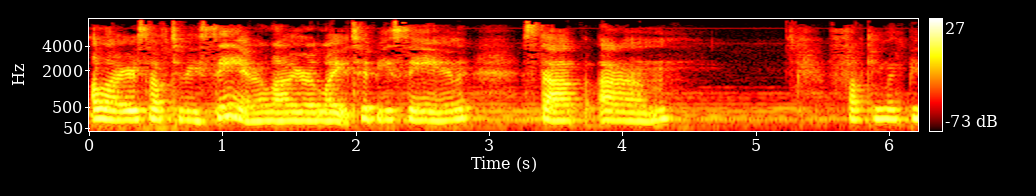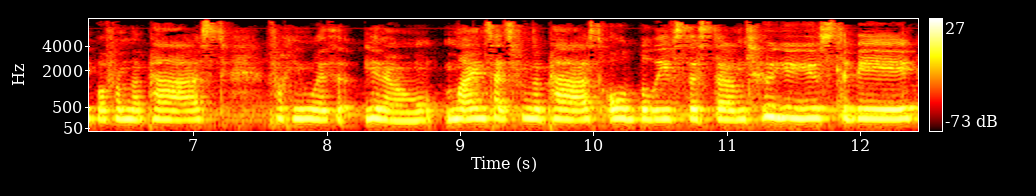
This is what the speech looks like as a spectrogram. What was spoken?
allow yourself to be seen, allow your light to be seen. Stop um, fucking with people from the past, fucking with, you know, mindsets from the past, old belief systems, who you used to be.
